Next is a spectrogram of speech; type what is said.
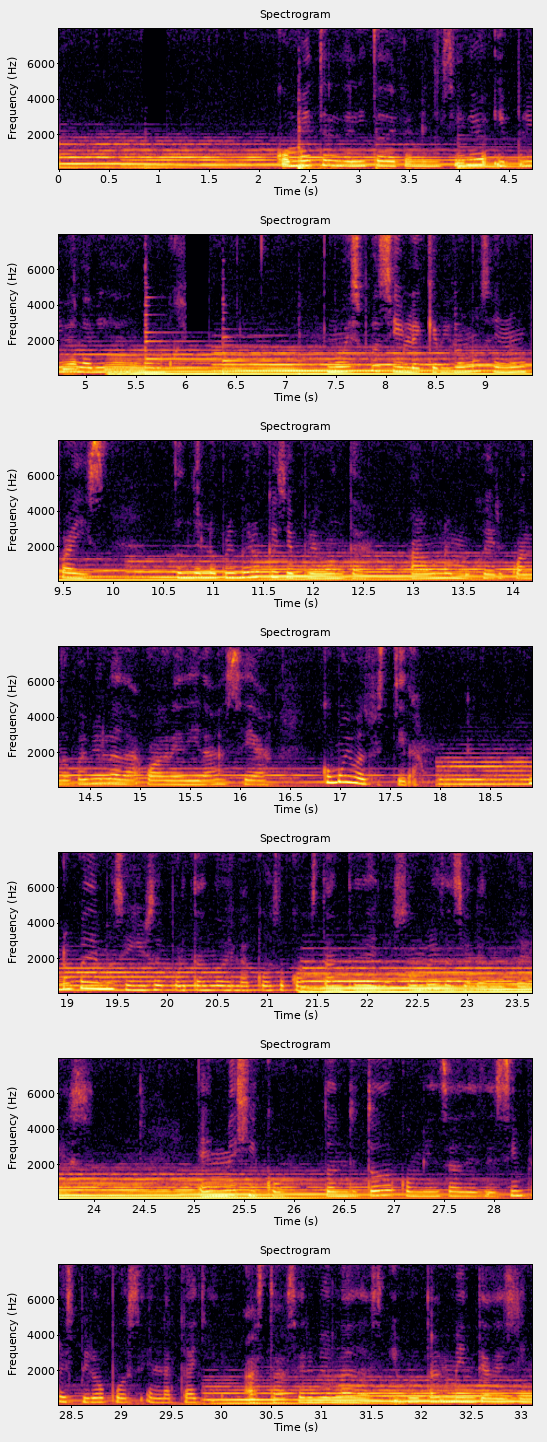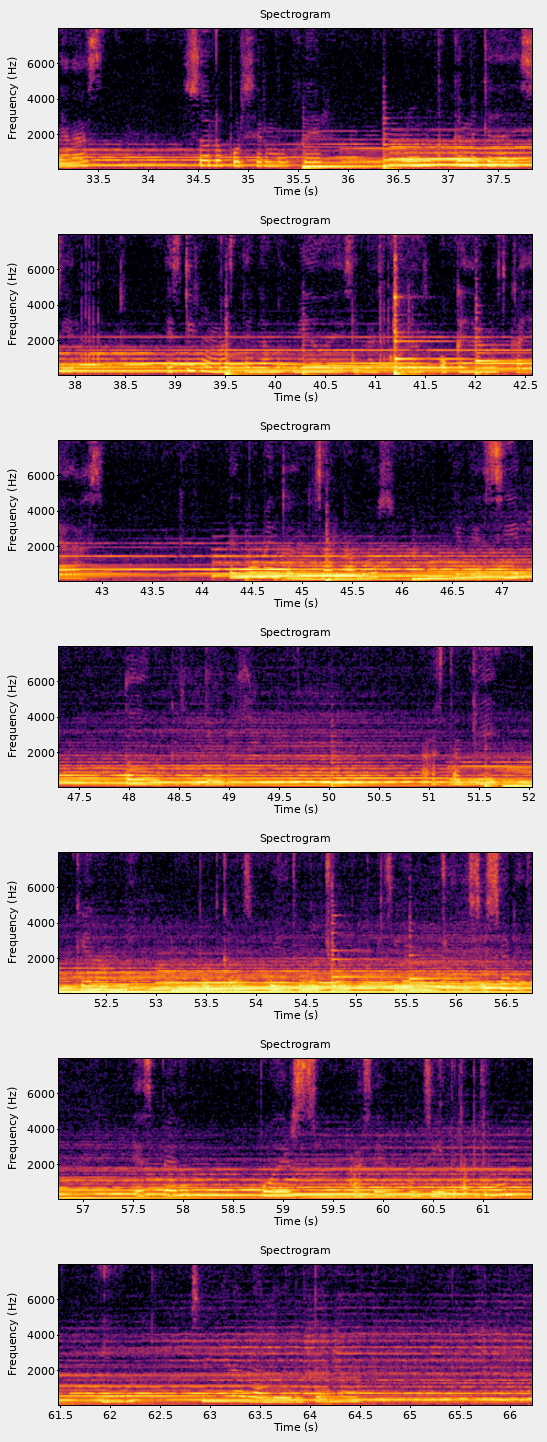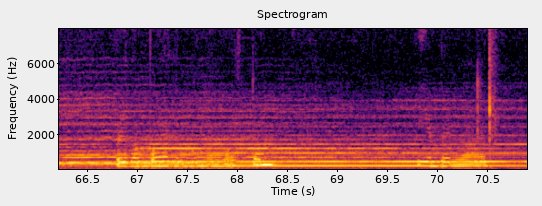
comete el delito de feminicidio y priva la vida de una mujer. No es posible que vivamos en un país donde lo primero que se pregunta a una mujer cuando fue violada o agredida sea ¿cómo ibas vestida? No podemos seguir soportando el acoso constante de los hombres hacia las mujeres. Simples piropos en la calle hasta ser violadas y brutalmente asesinadas, solo por ser mujer,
